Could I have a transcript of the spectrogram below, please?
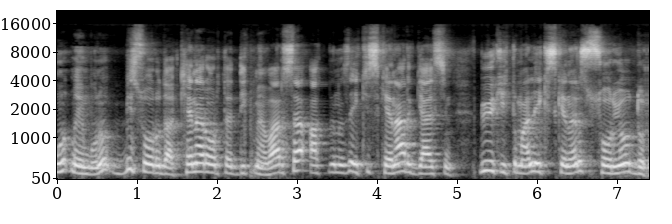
Unutmayın bunu. Bir soruda kenar orta dikme varsa aklınıza ikiz kenar gelsin. Büyük ihtimalle ikiz kenarı soruyordur.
